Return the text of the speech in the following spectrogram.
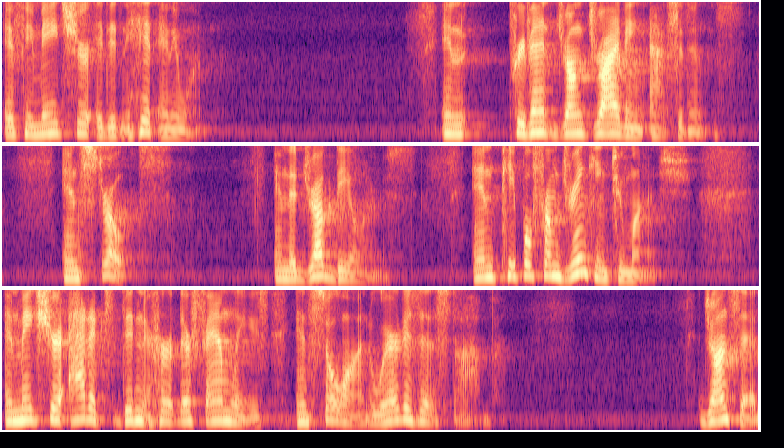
if he made sure it didn't hit anyone. And prevent drunk driving accidents and strokes and the drug dealers and people from drinking too much and make sure addicts didn't hurt their families and so on. Where does it stop? John said,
